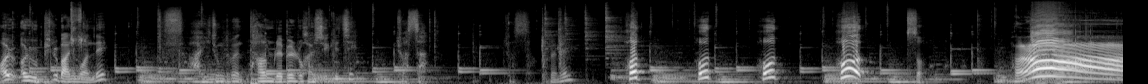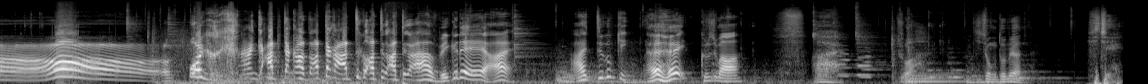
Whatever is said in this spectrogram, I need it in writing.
아유, 아유 피를 많이 모았네. 아, 이 정도면 다음 레벨로 갈 수 있겠지? 좋았어. 좋았어. 그러면 헛, 헛. 아! 아 뜨거, 아 뜨거, 아 뜨거, 아 뜨거, 아 뜨거. 아, 왜 그래? 아, 아 뜨겁게. 에헤이, 그러지 마. 아, 좋아. 이 정도면 이제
